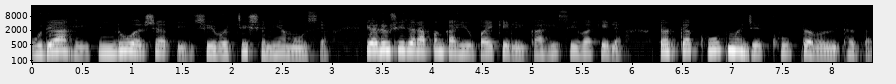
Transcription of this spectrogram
उद्या आहे हिंदू वर्षातील शेवटची शनी अमावस्या. या दिवशी जर आपण काही उपाय केले काही सेवा केल्या तर त्या खूप म्हणजे खूप प्रभावी ठरतात.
